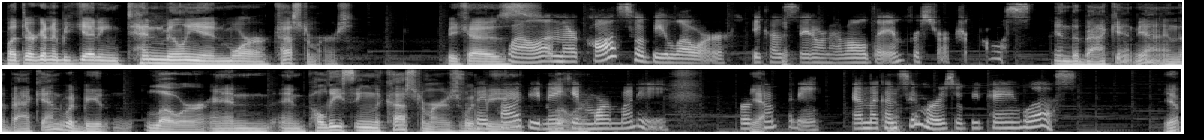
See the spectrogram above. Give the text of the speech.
But they're going to be getting 10 million more customers because Well, and their costs would be lower because they don't have all the infrastructure costs. in the back end, yeah, in the back end would be lower and and policing the customers So would they'd be probably be making lower. more money per Yeah. company. And the consumers would be paying less. Yep.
